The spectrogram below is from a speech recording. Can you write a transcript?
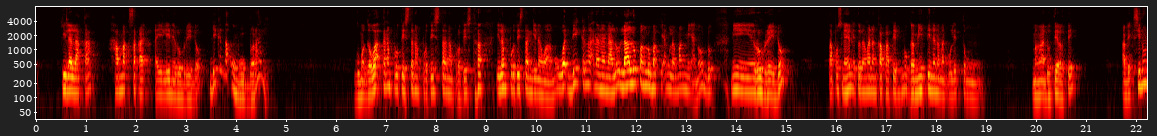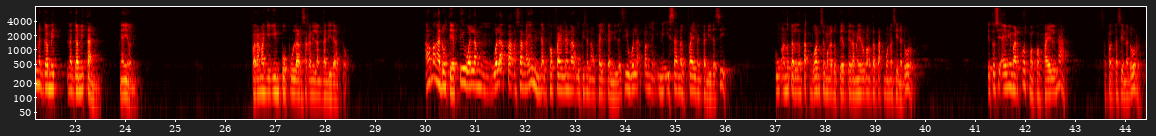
kilala ka, hamak sa ka- kay Leni Robredo, hindi ka nga umubra eh. Gumagawa ka ng protesta ng protesta ng protesta, ilang protesta ang ginawa mo, Wa- di ka nga nananalo, lalo pang lumaki ang lamang ni ano do, ni Robredo. Tapos ngayon ito naman ang kapatid mo, gamitin na naman ulit tong mga Duterte. Abek, sino naggamit, naggamitan ngayon? Para magiging popular sa kanilang kandidato. Ang mga Duterte, walang, wala pa sa ngayon, nagpa-file na na umpisa ng file candidacy, wala pang iniisa nag-file ng candidacy. Kung ano talagang takbuhan sa mga Duterte na mayroon bang tatakbo ng senador. Ito si Amy Marcos, magpa-file na sa pagka-senador.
